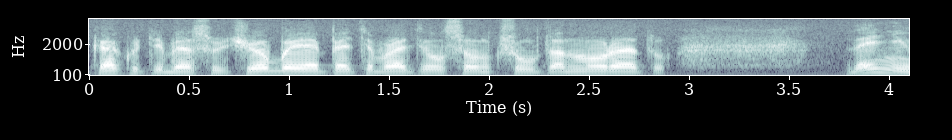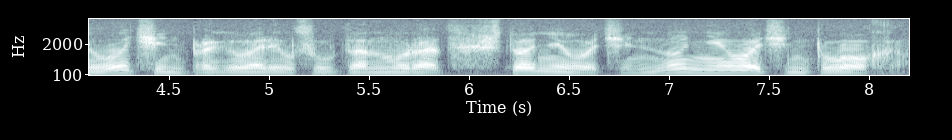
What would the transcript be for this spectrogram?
Как у тебя с учебой?» — опять обратился он к Султан Мурату. «Да не очень», — проговорил Султан Мурат. «Что не очень? Ну, не очень плохо».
